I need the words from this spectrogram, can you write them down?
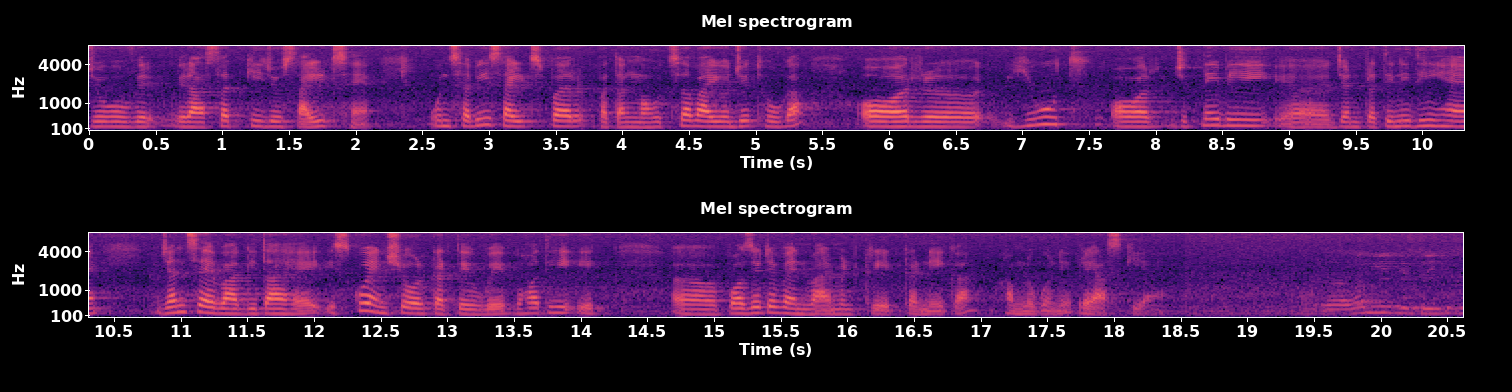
जो विरासत की जो साइट्स हैं, उन सभी साइट्स पर पतंग महोत्सव आयोजित होगा और यूथ और जितने भी जनप्रतिनिधि हैं, जन सहभागिता है, इसको इंश्योर करते हुए बहुत ही एक पॉजिटिव एनवायरनमेंट क्रिएट करने का हम लोगों ने प्रयास किया है। ये जिस तरीके से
